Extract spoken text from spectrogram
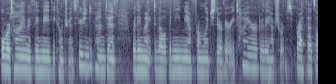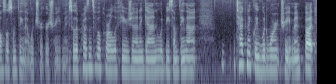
over time, if they may become transfusion dependent, or they might develop anemia from which they're very tired or they have shortness of breath, that's also something that would trigger treatment. So the presence of a pleural effusion, again, would be something that technically would warrant treatment, but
